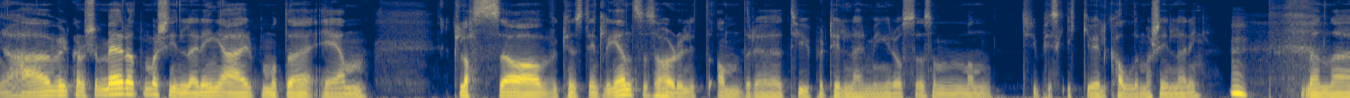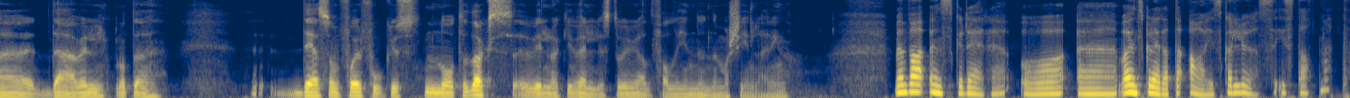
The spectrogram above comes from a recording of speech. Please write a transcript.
Ja, vel kanskje mer at maskinlæring er på en måte én klasse av kunstig intelligens, og så har du litt andre typer tilnærminger også, som man typisk ikke vil kalle maskinlæring. Mm. Men uh, det er vel på en måte Det som får fokus nå til dags, vil nok i veldig stor grad falle inn under maskinlæring. Da. Men hva ønsker dere å uh, Hva ønsker dere at AI skal løse i Statnett?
